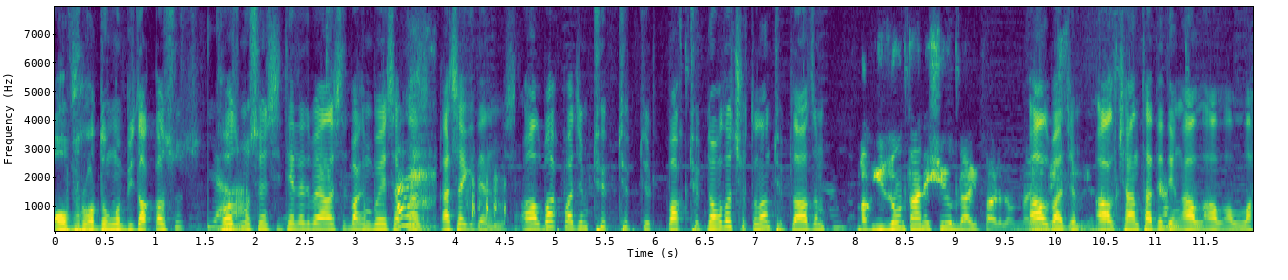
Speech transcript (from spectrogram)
Avradını bir dakika sus. Ya. Kozmo sen siteleri bir araştır bakın bu hesaplar kaça gidermiş. Al bak bacım tüp tüp tüp. Bak tüp ne kadar çıktı lan tüp lazım. Bak 110 tane şey oldu abi pardon. Onlar Al bacım şey- al çanta dedin al al Allah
